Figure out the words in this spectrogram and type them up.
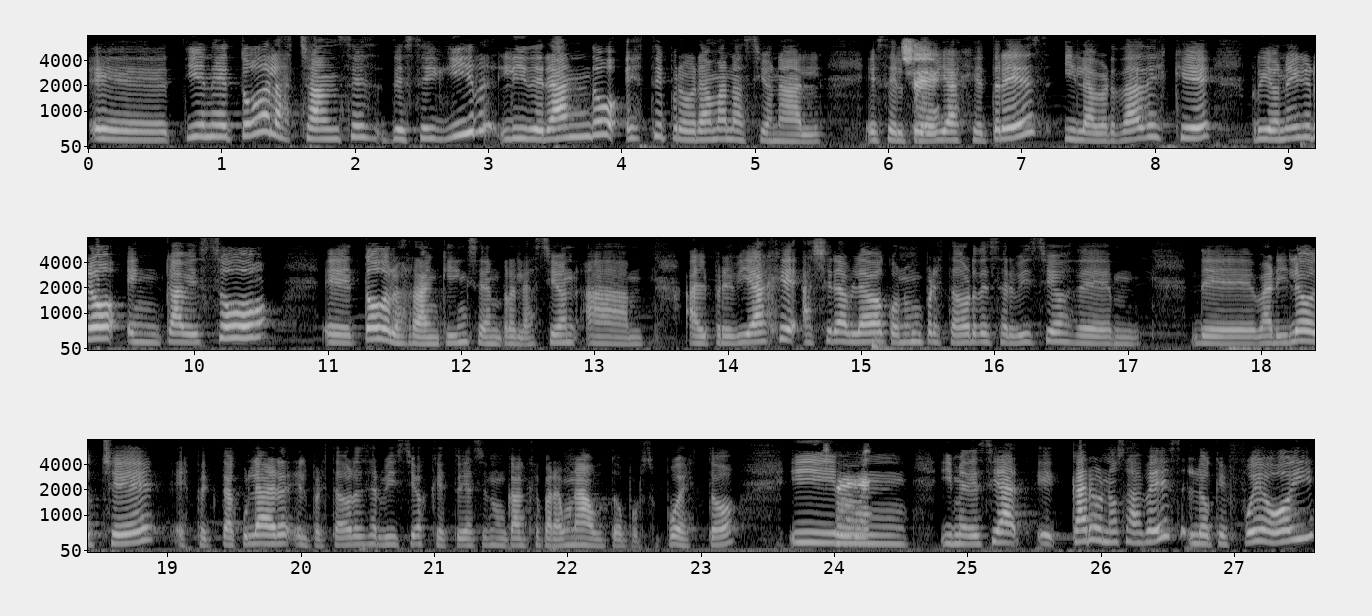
eh, tiene todas las chances de seguir liderando este programa nacional. Es el Previaje 3 y la verdad es que Río Negro encabezó eh, todos los rankings en relación al previaje. Ayer hablaba con un prestador de servicios de, Bariloche, espectacular, el prestador de servicios, que estoy haciendo un canje para un auto, por supuesto, y, mm, me decía, eh, Caro, ¿no sabes lo que fue hoy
